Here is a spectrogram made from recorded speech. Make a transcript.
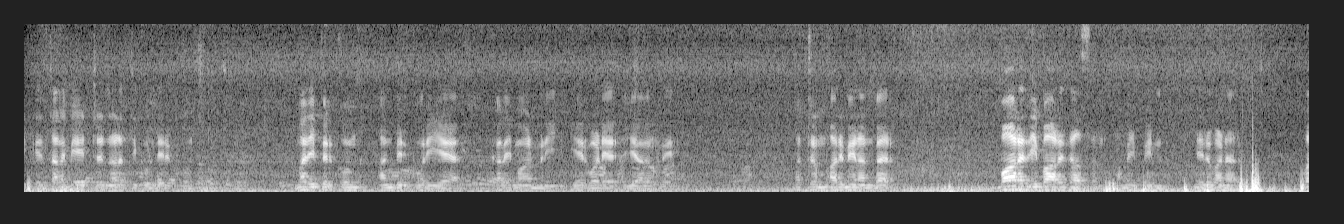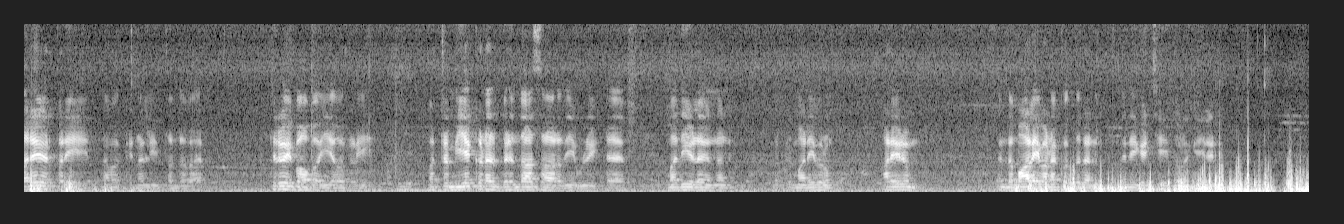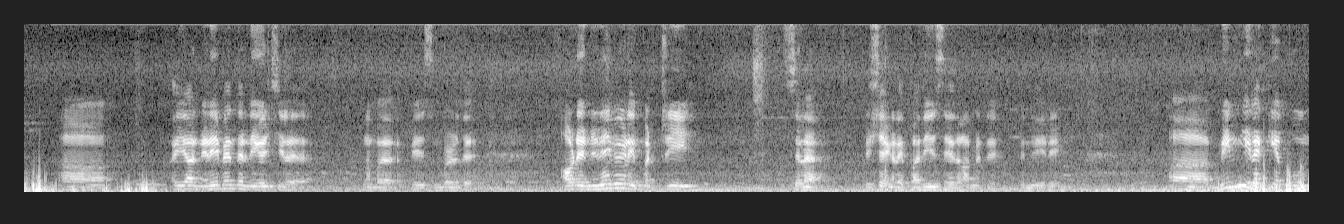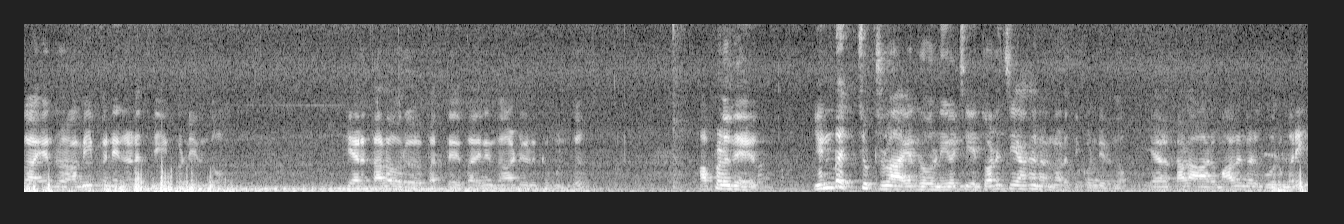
தலைமையேற்று நடத்தி கொண்டிருக்கும் மதிப்பிற்கும் அன்பிற்கும் உரிய கலைமான்மணி ஏற்பாடு ஐயா அவர்களே மற்றும் அருமை நண்பர் பாரதி பாரதிதாசன் அமைப்பின் நிறுவனர் வரவேற்பரே நமக்கு நல்லி தந்தவர் திருவை பாபா ஐயா அவர்களே மற்றும் இயக்குனர் பிருந்தா சாரதி உள்ளிட்ட மதியிழகன் மற்றும் அனைவரும் அனைவரும் இந்த மாலை வணக்கத்துடன் இந்த நிகழ்ச்சியை தொடங்குகிறேன். ஐயா நினைவேந்த நிகழ்ச்சியில் நம்ம பேசும் பொழுது அவருடைய நினைவுகளை பற்றி சில விஷயங்களை பதிவு செய்யலாம் என்று எண்ணுகிறேன். மின் இலக்கிய பூங்கா என்ற ஒரு அமைப்பினை நடத்தி கொண்டிருந்தோம். ஏறத்தாழ ஒரு பத்து பதினைந்து ஆண்டுகளுக்கு முன்பு. அப்பொழுது இன்பச் சுற்றுலா என்ற ஒரு நிகழ்ச்சியை தொடர்ச்சியாக நான் நடத்தி கொண்டிருந்தோம். ஏறத்தாழ ஆறு மாதங்களுக்கு ஒரு முறை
